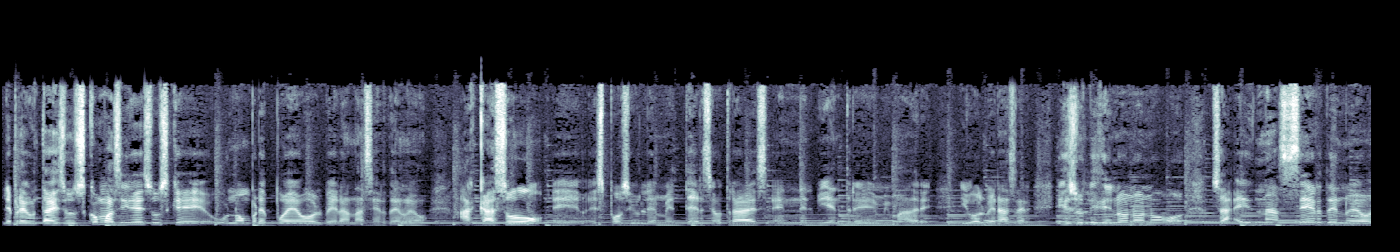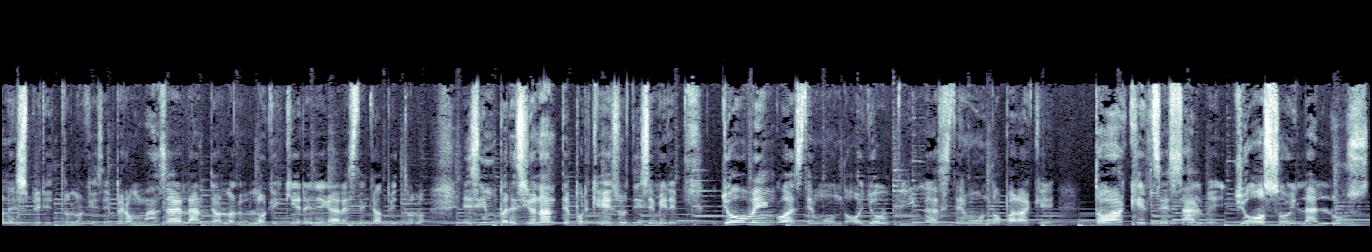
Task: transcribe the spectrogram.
le pregunta a Jesús, ¿cómo así Jesús que un hombre puede volver a nacer de nuevo? ¿Acaso eh, es posible meterse otra vez en el vientre de mi madre y volver a nacer? Y Jesús le dice, no, no, no, o sea, es nacer de nuevo en espíritu lo que dice. Pero más adelante, o lo, que quiere llegar a este capítulo, es impresionante porque Jesús dice, mire, yo vengo a este mundo, o yo vine a este mundo para que todo aquel se salve. Yo soy la luz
